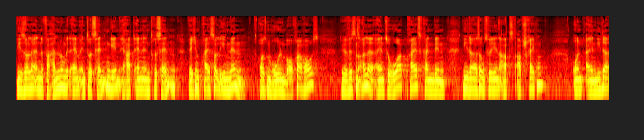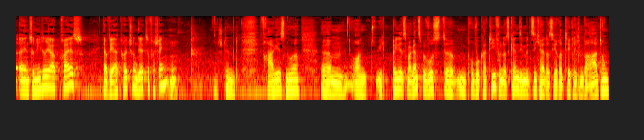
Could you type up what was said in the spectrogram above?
Wie soll er in eine Verhandlung mit einem Interessenten gehen? Er hat einen Interessenten. Welchen Preis soll er ihm nennen? Aus dem hohlen Bauch heraus? Wir wissen alle, ein zu hoher Preis kann den niederlassungswilligen Arzt abschrecken. Und ein, nieder, ein zu niedriger Preis, ja, wer hat heute schon Geld zu verschenken? Das stimmt. Die Frage ist nur, ähm, und ich bin jetzt mal ganz bewusst äh, provokativ, und das kennen Sie mit Sicherheit aus Ihrer täglichen Beratung.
